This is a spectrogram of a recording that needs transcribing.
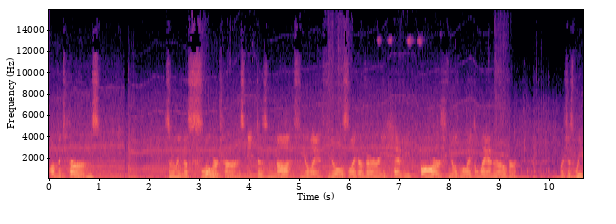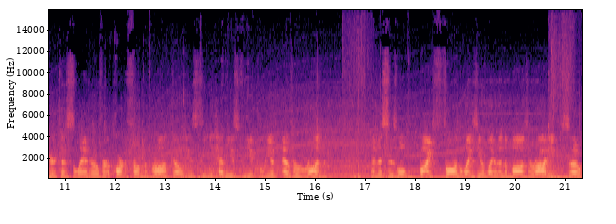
on the turns, certainly in the slower turns, it does not feel like it. feels like a very heavy barge, feels more like the Land Rover. Which is weird, because the Land Rover, apart from the Bronco, is the heaviest vehicle we have ever run. And this is, well, by far the lightest, even lighter than the Maserati, so...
